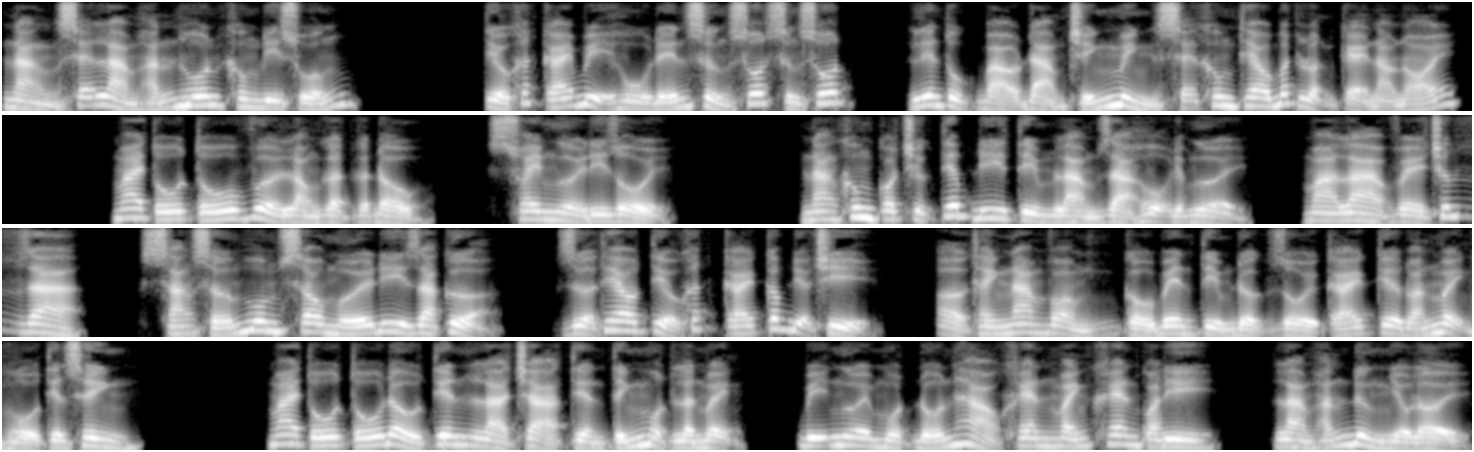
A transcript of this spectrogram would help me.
nàng sẽ làm hắn hôn không đi xuống. Tiểu khất cái bị hù đến sừng sốt sừng sốt, liên tục bảo đảm chính mình sẽ không theo bất luận kẻ nào nói. Mai Tố Tố vừa lòng gật gật đầu, xoay người đi rồi. Nàng không có trực tiếp đi tìm làm giả hộ được người, mà là về trước ra, sáng sớm hôm sau mới đi ra cửa, dựa theo tiểu khất cái cấp địa chỉ, ở thành Nam Vòm cầu bên tìm được rồi cái kia đoán mệnh hồ tiên sinh. Mai Tố Tố đầu tiên là trả tiền tính một lần mệnh, bị người một đốn hảo khen mánh khen qua đi, làm hắn đừng nhiều lời,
